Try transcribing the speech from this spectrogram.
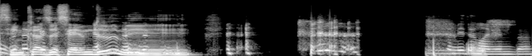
c'est une classe de CM2, mais. Ça m'étonnerait même pas.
